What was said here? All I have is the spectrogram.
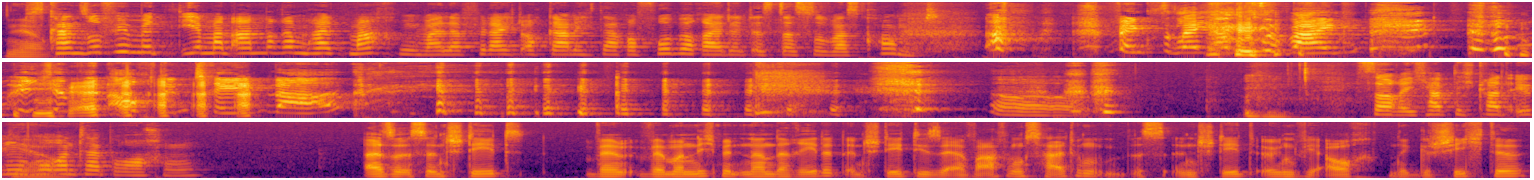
ja. Es kann so viel mit jemand anderem halt machen, weil er vielleicht auch gar nicht darauf vorbereitet ist, dass sowas kommt. Fängst du gleich an zu weinen? ich bin auch den Tränen nah. oh. Sorry, ich habe dich gerade irgendwo Ja. unterbrochen. Also es entsteht, wenn, wenn man nicht miteinander redet, entsteht diese Erwartungshaltung, es entsteht irgendwie auch eine Geschichte.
